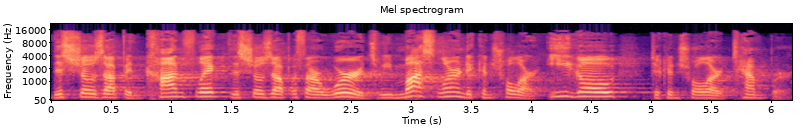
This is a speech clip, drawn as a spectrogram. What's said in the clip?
This shows up in conflict, this shows up with our words. We must learn to control our ego, to control our temper.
